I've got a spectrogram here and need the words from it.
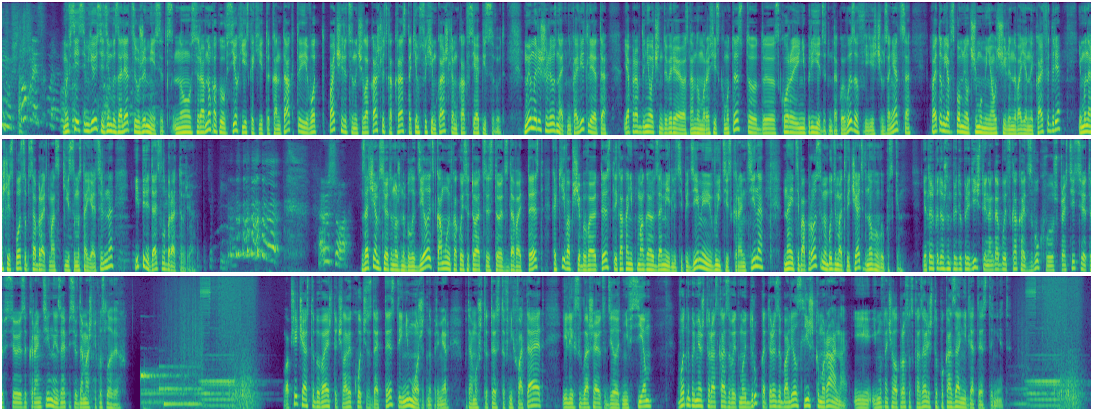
Стоим, что происходит? Мы всей семьей сидим в изоляции уже месяц, но все равно, как и у всех, есть какие-то контакты, и вот пачерица начала кашлять как раз таким сухим кашлем, как все описывают. Ну и мы решили узнать, не ковид ли это. Я, правда, не очень доверяю основному российскому тесту, да скоро и не приедет на такой вызов, и есть чем заняться. Поэтому я вспомнил, чему меня учили на военной кафедре, и мы нашли способ собрать мазки самостоятельно и передать в лабораторию. Хорошо. Зачем все это нужно было делать, кому и в какой ситуации стоит сдавать тест, какие вообще бывают тесты и как они помогают замедлить эпидемию и выйти из карантина, на эти вопросы мы будем отвечать в новом выпуске. Я только должен предупредить, что иногда будет скакать звук, вы уж простите, это все из-за карантина и записи в домашних условиях. Вообще часто бывает, что человек хочет сдать тесты и не может, например, потому что тестов не хватает или их соглашаются делать не всем. Вот, например, что рассказывает мой друг, который заболел слишком рано, и ему сначала просто сказали, что показаний для теста нет.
